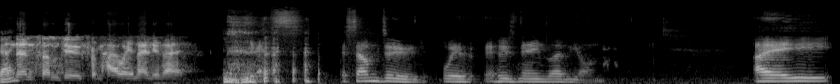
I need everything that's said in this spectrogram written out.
Okay. And then some dude from Highway 99. Yes, some dude with who's named Le'Veon. I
